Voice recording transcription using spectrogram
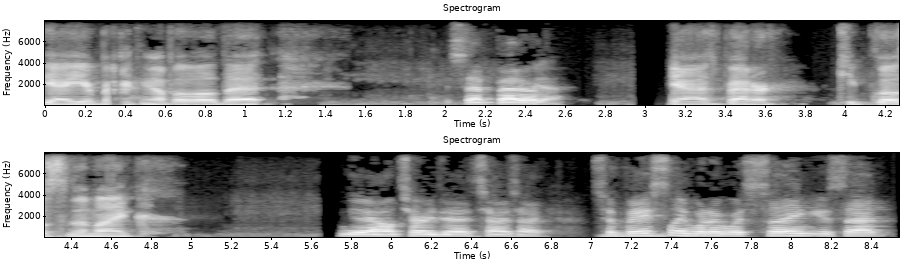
Yeah, you're backing up a little bit. Is that better? Yeah. Yeah, it's better. Keep close to the mic. Yeah, I'll try to do that. Sorry, sorry. So Mm-hmm. basically, what I was saying is that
